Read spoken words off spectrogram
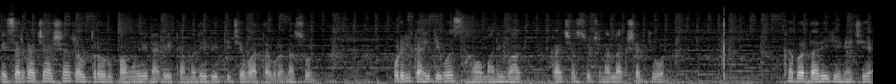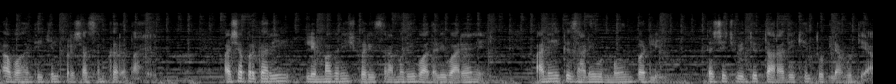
निसर्गाच्या अशा रौद्र रूपामुळे नागरिकांमध्ये भीतीचे वातावरण असून पुढील काही दिवस हवामान विभागाच्या सूचना लक्षात घेऊन खबरदारी घेण्याचे आवाहन देखील प्रशासन करत आहे. अशा प्रकारे लिंबा गणेश परिसरामध्ये वादळी वाऱ्याने अनेक झाडे उन्मळून पडली. तसेच विद्युत तारा देखील तुटल्या होत्या.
